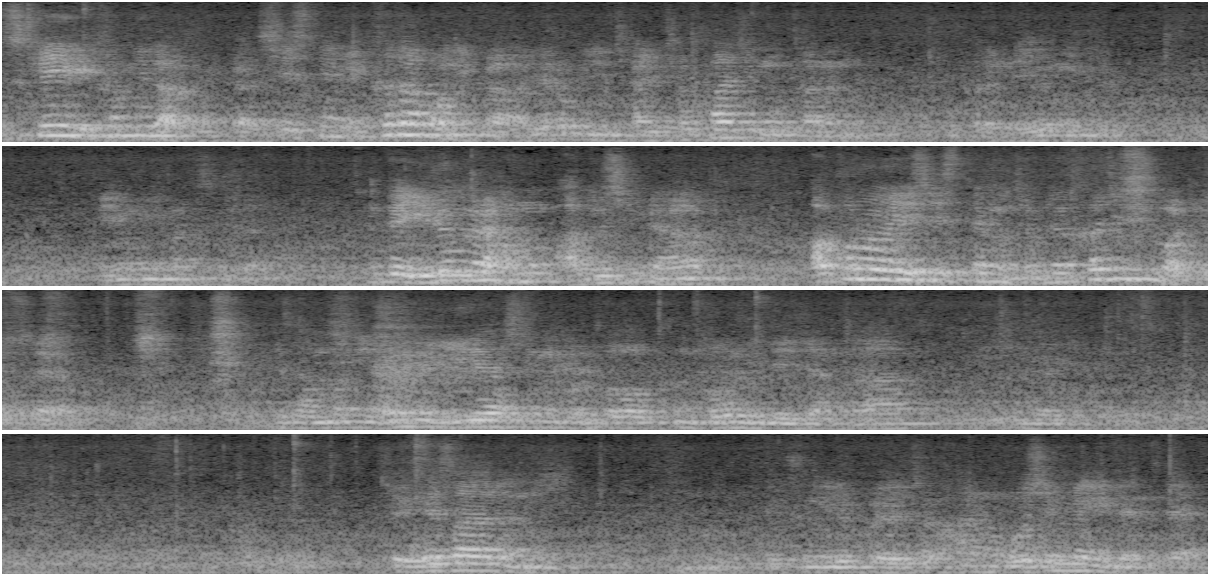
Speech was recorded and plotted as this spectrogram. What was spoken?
스케일이 큽니다. 그러니까 시스템이 크다 보니까 여러분이 잘 접하지 못하는 그런 내용이 내용이 많습니다. 근데 이런 걸 한번 봐두시면 앞으로의 시스템은 점점 커질 수밖에 없어요. 그래서 한번 이런 걸 이해하시는 것도 큰 도움이 되지 않나 생각이 듭니다. 저희 회사는 이럴 거예요. 제가 한 50명이 되는데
